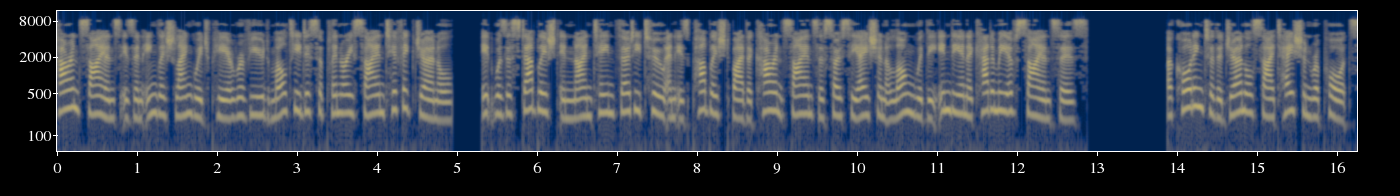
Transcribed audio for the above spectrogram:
Current Science is an English-language peer-reviewed multidisciplinary scientific journal. It was established in 1932 and is published by the Current Science Association along with the Indian Academy of Sciences. According to the journal Citation Reports,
